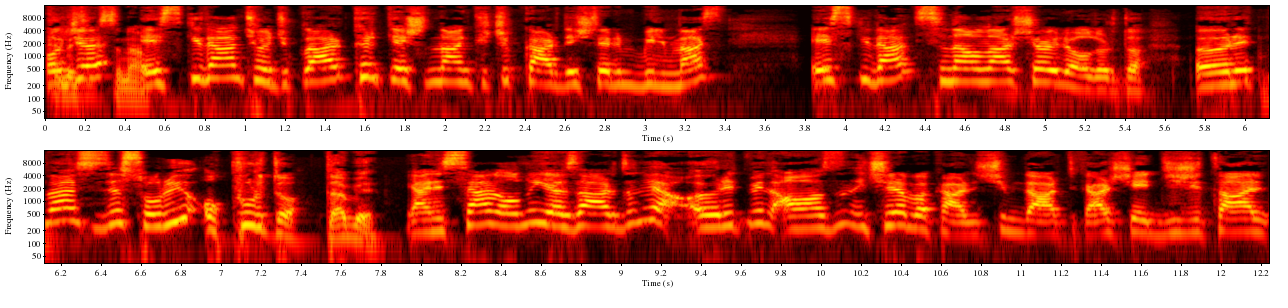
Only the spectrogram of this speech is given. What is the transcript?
Hoca sınav. eskiden çocuklar 40 yaşından küçük kardeşlerim bilmez. Eskiden sınavlar şöyle olurdu. Öğretmen size soruyu okurdu. Tabii. Yani sen onu yazardın ve öğretmenin ağzının içine bakardı. Şimdi artık her şey dijital,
